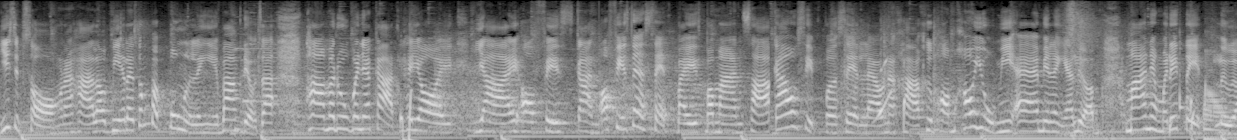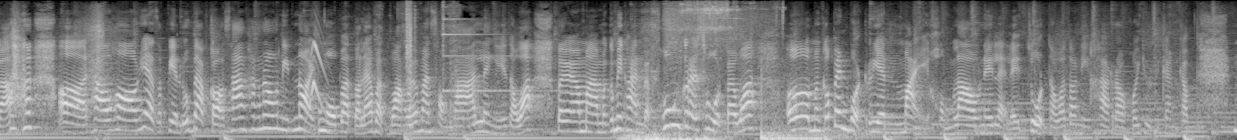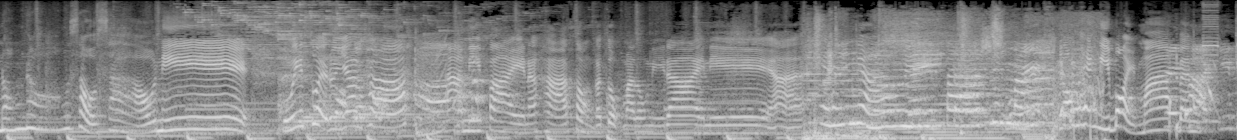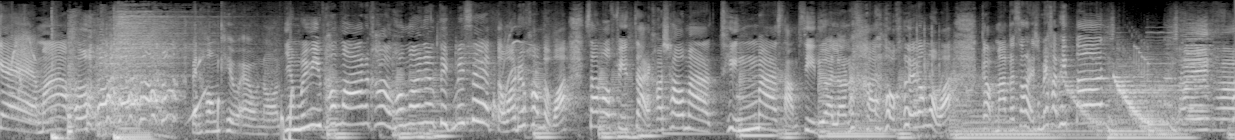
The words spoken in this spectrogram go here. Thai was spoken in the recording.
2022 นะคะ เรามีอะไรต้องปรับปรุงหรืออะไรอย่างงี้บ้าง เดี๋ยวจะพามาดูบรรยากาศทยอยย้ายออฟฟิศกัน ออฟฟิศเนี่ยเสร็จไปประมาณสัก90%แล้วนะคะ คือพร้อมเข้าอยู่มีแอร์มีอะไรอย่างเงี้ยเหลือม่านยังไม่ได้ติดเหลือเอ่อทาวน์ฮอลที่อยากจะเปลี่ยนรูปแบบก่อสร้างข้างนอกนิดหน่อยงบอะตอนแรกแบบวางไว้ประมาณ2ล้านอะไรอย่างงี้ แต่ว่าไปๆมาๆมันก็มีการแบบพุ่งกระฉูดไปว่า เออ มันก็เป็นบทเรียนใหม่ของเราในหลาย ๆ จุด แต่ว่าตอนนี้ค่ะเราก็อยู่ด้วยกันกับน้องๆสาวๆนี่อุ้ยสวยหรือยังคะอ่ามีไฟนะคะ ส่องกระจกมาตรงนี้ได้นี่อะเหงาในตาใช่ไหมร้องเพลงนี้บ่อยมากแบบแก่มากเออเป็น ห้อง KL เนาะยังไม่มีผ้าม่านค่ะผ้าม่านยังติดไม่เสร็จ แต่ว่าด้วยความแบบว่าสร้างออฟฟิศจ่ายค่าเช่ามาทิ้งมา 3-4 เดือนแล้วนะคะ เราก็เลยต้องบอกว่ากลับมากันสักหน่อยใช่ไหมคะพี่เติ้ลใช่ค่ะ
